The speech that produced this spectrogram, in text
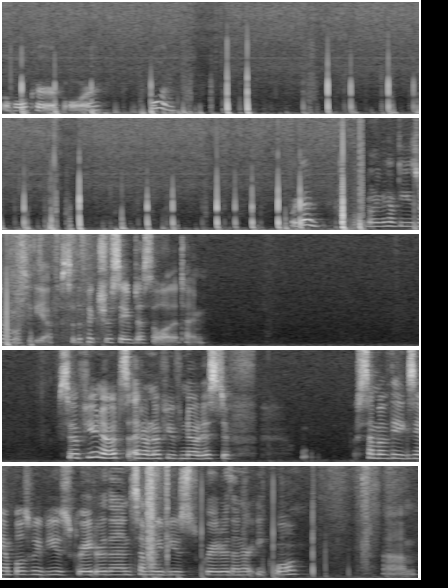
the whole curve or 1. We're done. We don't even have to use normal CDF, so the picture saved us a lot of time. So a few notes, I don't know if you've noticed if some of the examples we've used greater than, some we've used greater than or equal. Um,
